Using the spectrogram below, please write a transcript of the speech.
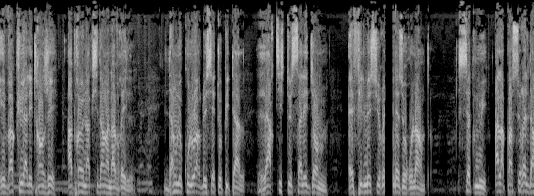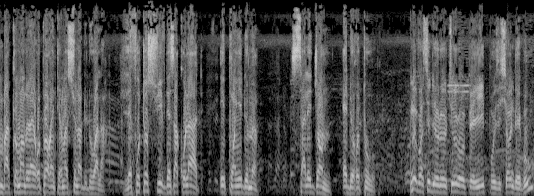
Évacué à l'étranger après un accident en avril. Dans le couloir de cet hôpital, l'artiste Saleh John est filmé sur une chaises roulantes. Cette nuit, à la passerelle d'embarquement de l'aéroport international de Douala, les photos suivent des accolades et poignées de main. Saleh John est de retour. Nous voici de retour au pays, position debout.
